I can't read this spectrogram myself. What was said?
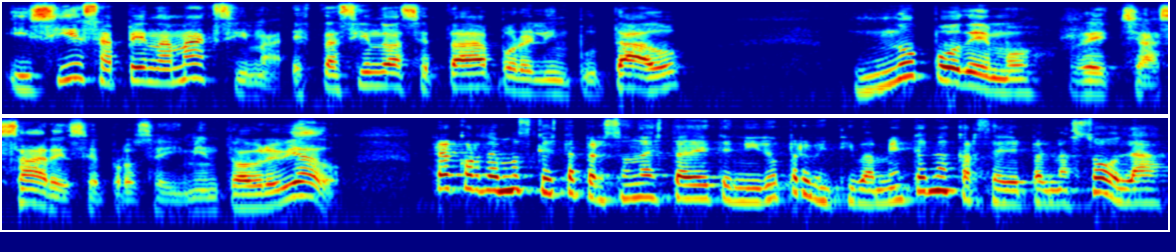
y si esa pena máxima está siendo aceptada por el imputado, no podemos rechazar ese procedimiento abreviado. Recordemos que esta persona está detenido preventivamente en la cárcel de Palmasola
